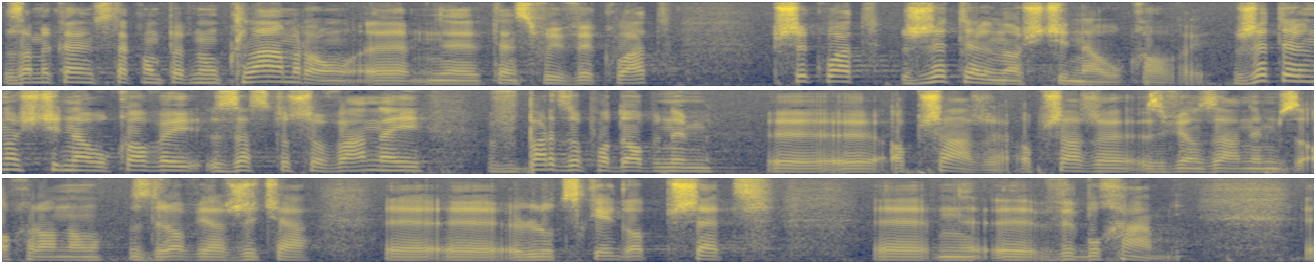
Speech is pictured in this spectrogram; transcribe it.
zamykając taką pewną klamrą e, e, ten swój wykład, przykład rzetelności naukowej. Rzetelności naukowej zastosowanej w bardzo podobnym e, obszarze, obszarze związanym z ochroną zdrowia, życia e, e, ludzkiego przed e, e, wybuchami. E,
